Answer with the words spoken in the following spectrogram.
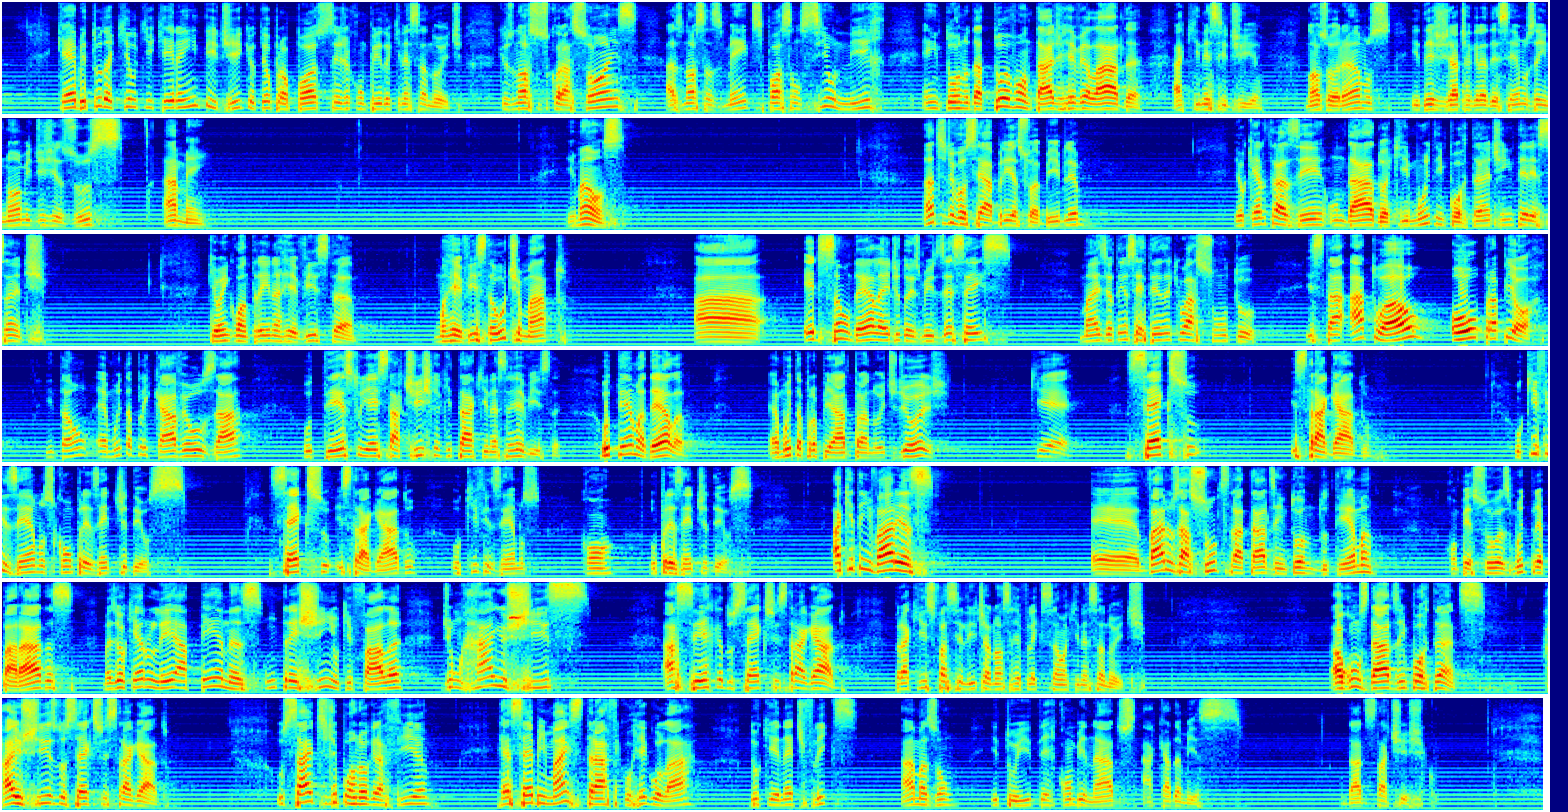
quebre tudo aquilo que queira impedir que o teu propósito seja cumprido aqui nessa noite. Que os nossos corações, as nossas mentes possam se unir em torno da tua vontade revelada aqui nesse dia. Nós oramos e desde já te agradecemos em nome de Jesus. Amém. Irmãos, antes de você abrir a sua Bíblia, eu quero trazer um dado aqui muito importante e interessante que eu encontrei na revista, uma revista Ultimato. A edição dela é de 2016, mas eu tenho certeza que o assunto está atual ou para pior. Então, é muito aplicável usar o texto e a estatística que está aqui nessa revista. O tema dela é muito apropriado para a noite de hoje, que é sexo estragado. O que fizemos com o presente de Deus? Sexo estragado, o que fizemos com o presente de Deus. Aqui tem várias, é, vários assuntos tratados em torno do tema, com pessoas muito preparadas, mas eu quero ler apenas um trechinho que fala de um raio-x acerca do sexo estragado, para que isso facilite a nossa reflexão aqui nessa noite. Alguns dados importantes. Raio-x do sexo estragado. Os sites de pornografia recebem mais tráfego regular do que Netflix, Amazon e Twitter combinados a cada mês. Dado estatístico.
